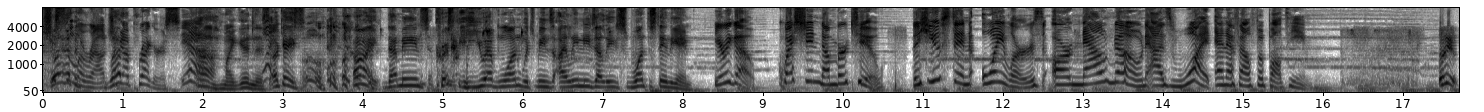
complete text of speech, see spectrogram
She's What still happened? around. What? She got preggers. Oh, yeah. Oh my goodness. Okay. So, all right. That means Christy, you have one, which means Eileen needs at least one to stay in the game. Here we go. Question number two. The Houston Oilers are now known as what NFL football team? Luke.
